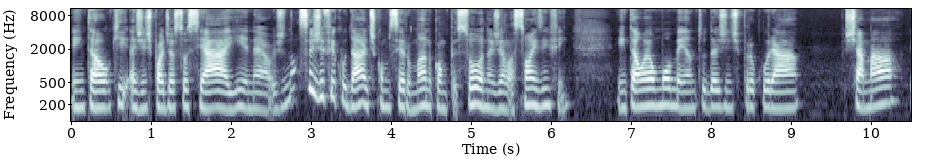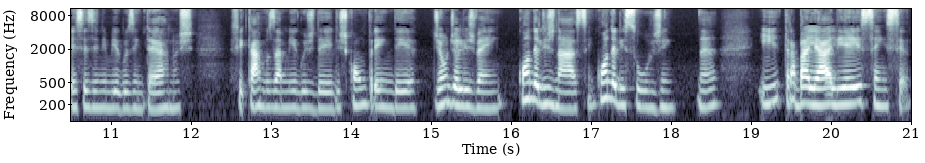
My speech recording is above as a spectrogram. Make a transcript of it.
Então, que a gente pode associar aí, né, as nossas dificuldades como ser humano, como pessoa, nas relações, enfim. Então, é o momento da gente procurar chamar esses inimigos internos, ficarmos amigos deles, compreender de onde eles vêm, quando eles nascem, quando eles surgem, né? e trabalhar ali a essência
